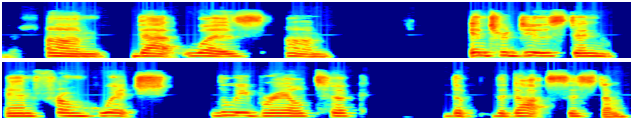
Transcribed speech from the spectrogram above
yes. um, that was um, introduced and and from which Louis Braille took the the dot system.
